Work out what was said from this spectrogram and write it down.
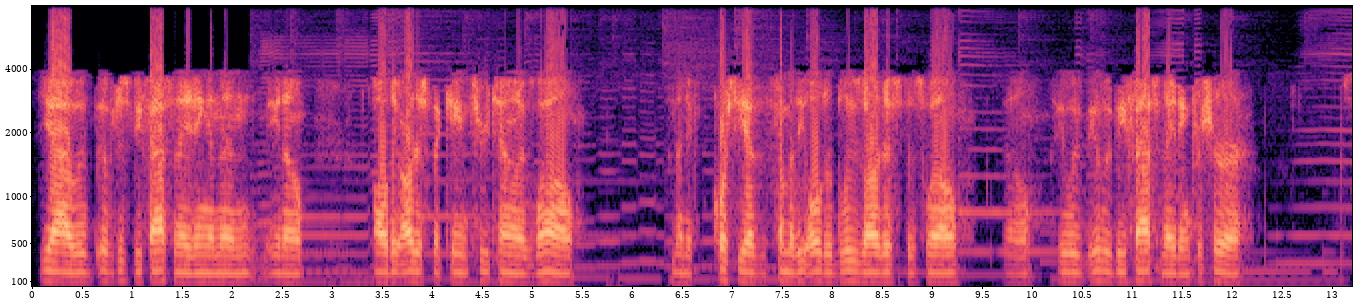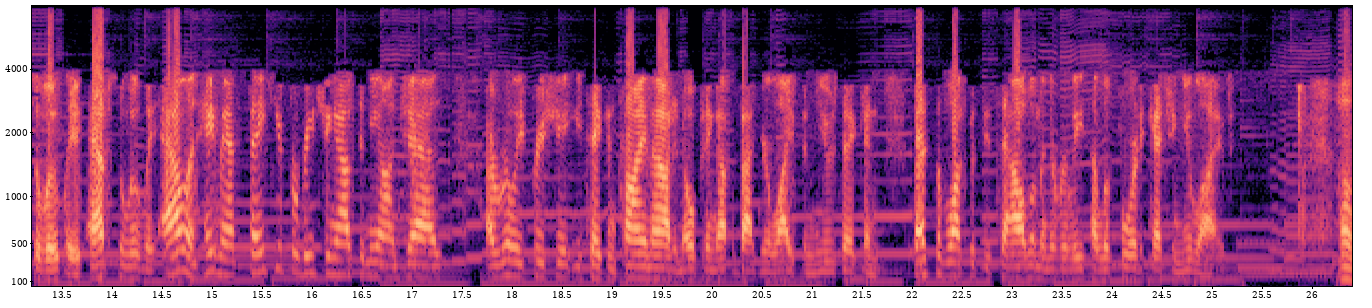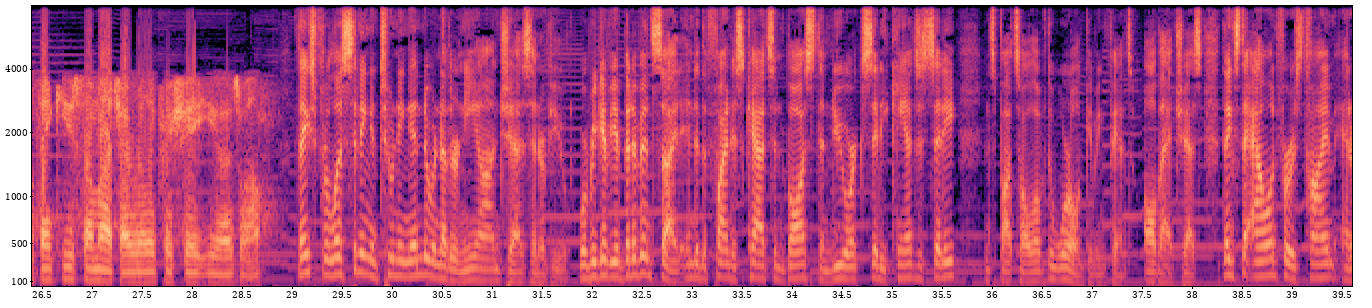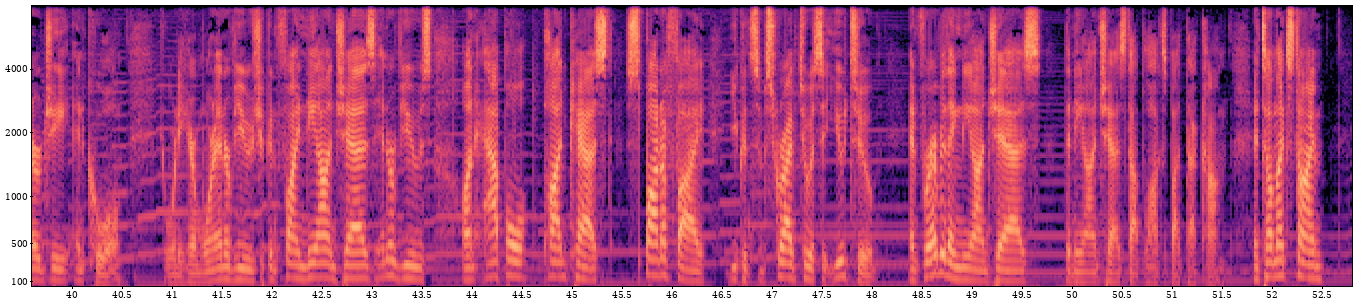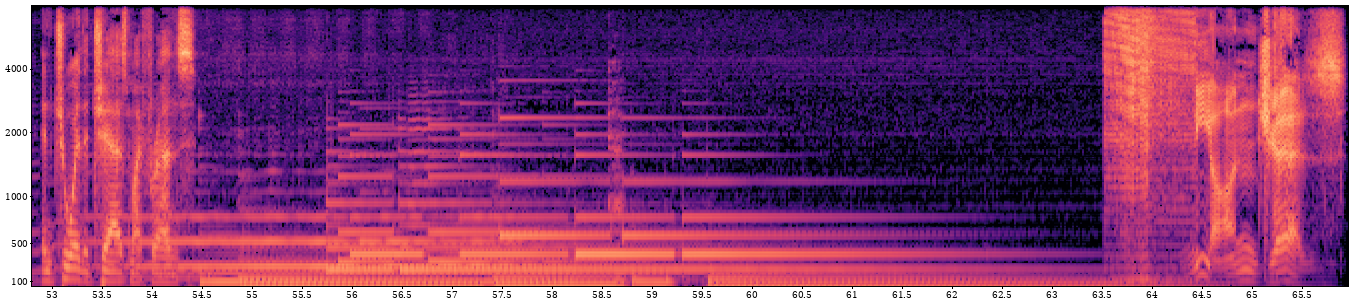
Yeah, it would, it would just be fascinating, and then you know, all the artists that came through town as well. And then, of course, you have some of the older blues artists as well. So it would it would be fascinating for sure. Absolutely, absolutely. Alan, hey man, thank you for reaching out to Neon Jazz. I really appreciate you taking time out and opening up about your life and music. And best of luck with this album and the release. I look forward to catching you live. Oh, thank you so much. I really appreciate you as well. Thanks for listening and tuning in to another Neon Jazz interview, where we give you a bit of insight into the finest cats in Boston, New York City, Kansas City, and spots all over the world, giving fans all that jazz. Thanks to Alan for his time, energy, and cool. If you want to hear more interviews, you can find Neon Jazz interviews on Apple Podcast, Spotify. You can subscribe to us at YouTube. And for everything Neon Jazz, the neonjazz.blogspot.com. Until next time, enjoy the jazz, my friends. Neon Jazz.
